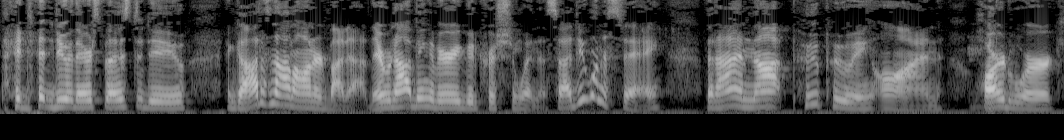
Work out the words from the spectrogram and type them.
They didn't do what they were supposed to do, and God is not honored by that. They were not being a very good Christian witness. So I do want to say that I am not poo pooing on hard work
